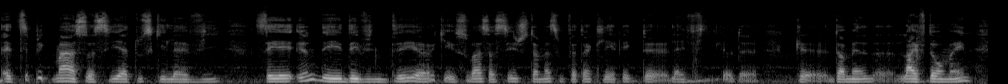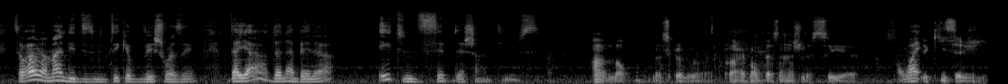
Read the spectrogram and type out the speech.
elle est typiquement associée à tout ce qui est la vie. C'est une des divinités euh, qui est souvent associée justement si vous faites un cléric de la vie, de que, domaine, Life Domain. C'est vraiment des divinités que vous pouvez choisir. D'ailleurs, Donabella est une disciple de Shanti aussi. Ah bon, dans ce cas-là, mon personnage le sait euh, de qui il s'agit.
